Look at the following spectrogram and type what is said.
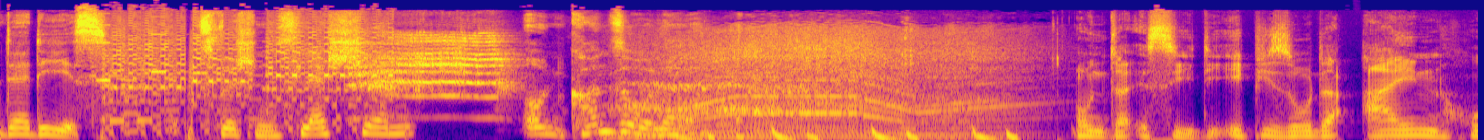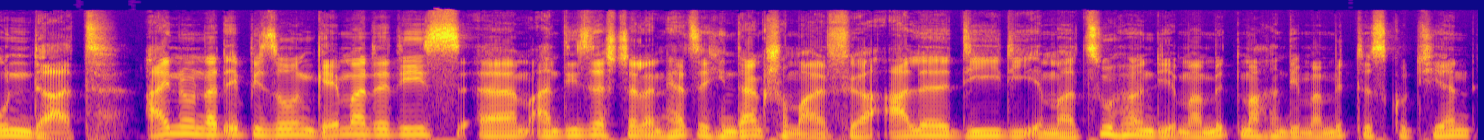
Daddies zwischen Fläschchen und Konsole. Und da ist sie, die Episode 100. 100 Episoden Gamer Daddies. Ähm, an dieser Stelle einen herzlichen Dank schon mal für alle die, die immer zuhören, die immer mitmachen, die immer mitdiskutieren.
